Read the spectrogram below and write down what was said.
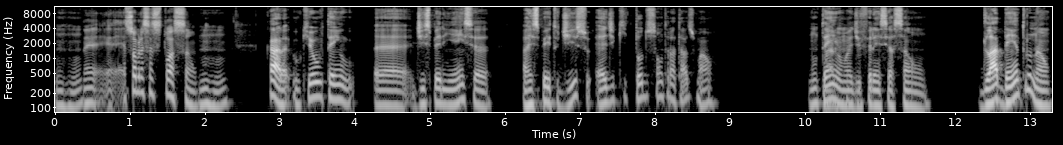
Uhum. né? É- É sobre essa situação. Uhum. Cara, o que eu tenho é, de experiência a respeito disso é de que todos são tratados mal. Não tem Claro. uma diferenciação lá dentro, não.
